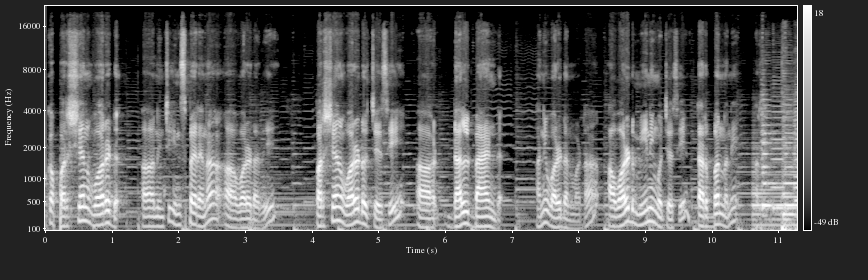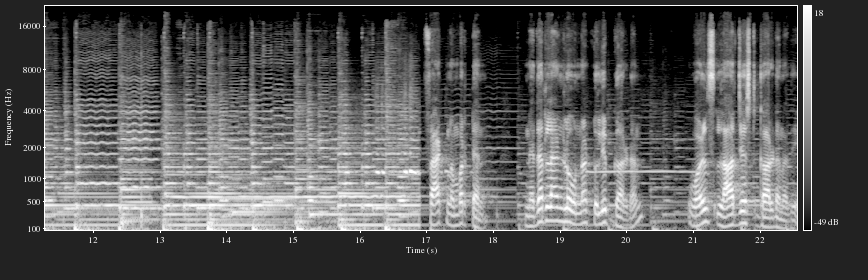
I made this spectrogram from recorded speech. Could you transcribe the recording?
ఒక పర్షియన్ వర్డ్ uh, నుంచి ఇన్స్పైర్ అయిన uh, వర్డ్ అది. పర్షియన్ వర్డ్ వచ్చేసి డల్ బ్యాండ్ అని వర్డ్ అనమాట ఆ వర్డ్ మీనింగ్ వచ్చేసి టర్బన్ అని ఫ్యాక్ట్ నెంబర్ టెన్. నెదర్లాండ్లో ఉన్న tulip garden world's largest garden అది.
